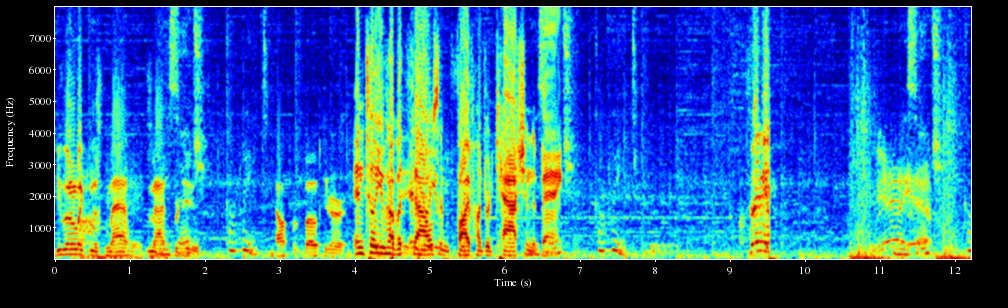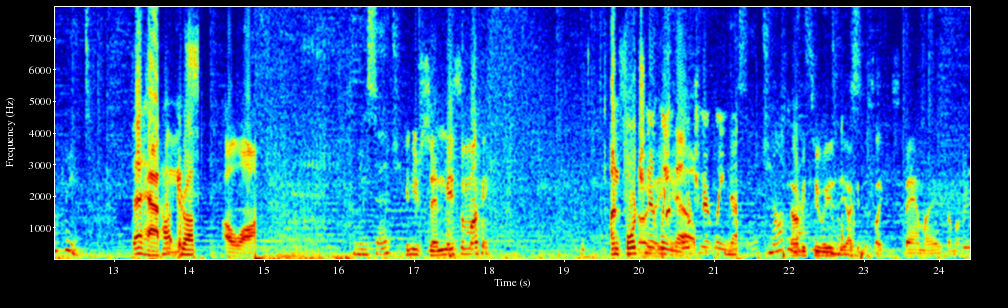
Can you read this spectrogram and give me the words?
You literally can just mass mass Research produce complete. off of both your. Until you have a thousand five hundred cash in the bank. Complete. Premium. Research complete. That happens drop. a lot. Research. Can you send me some money? Unfortunately, Oh, they- no. Research. Not That would be enough too easy. I could just like spam my income up here.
